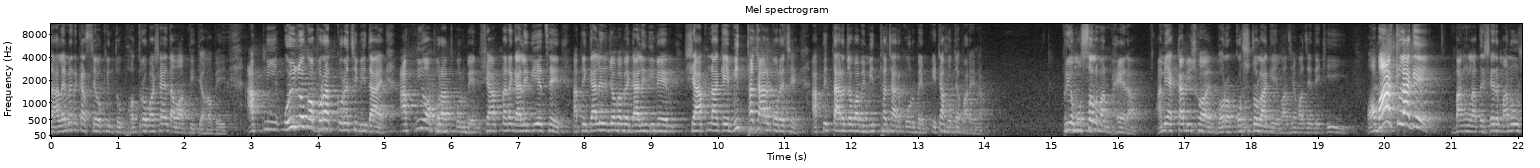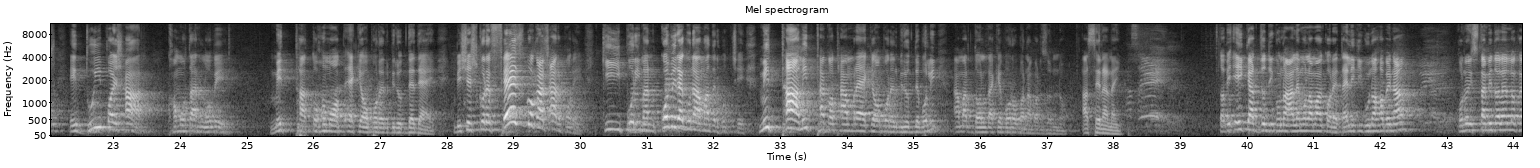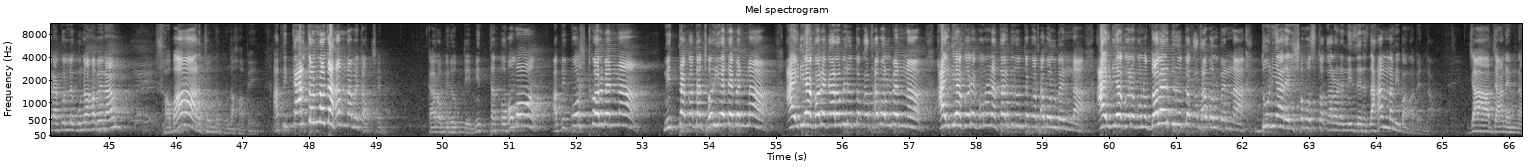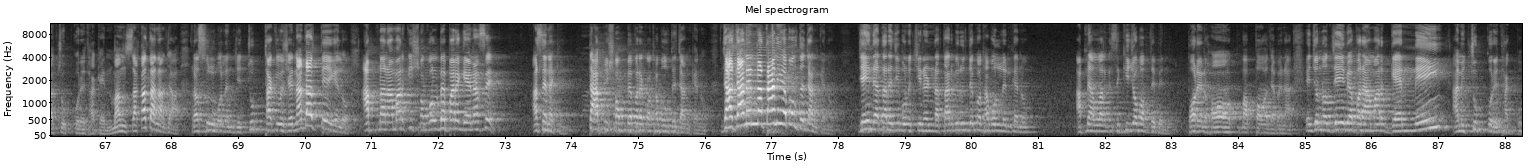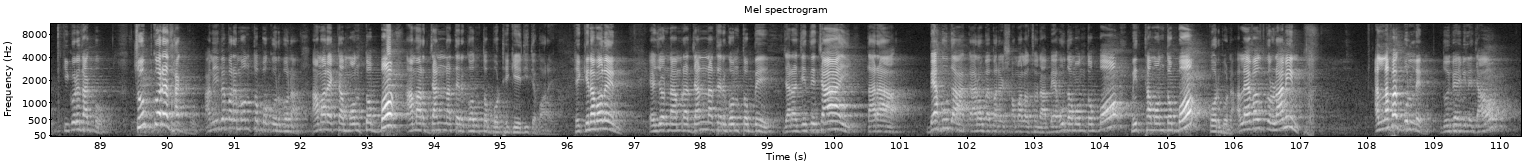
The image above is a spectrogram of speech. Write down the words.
জালেমের কাছেও কিন্তু ভদ্র ভাষায় দাওয়াত দিতে হবে। আপনি ওই লোক অপরাধ করেছে বিদায়, আপনিও অপরাধ করবেন। সে আপনারে গালি দিয়েছে, আপনি গালির জবাবে গালি দিবেন, সে আপনাকে মিথ্যাচার করেছে, আপনি তার জবাবে মিথ্যাচার করবেন, এটা হতে পারে না। প্রিয় মুসলমান ভাইয়েরা, আমি একটা বিষয় বড় কষ্ট লাগে, মাঝে মাঝে দেখি, অবাক লাগে। বাংলাদেশের মানুষ এই দুই পয়সার ক্ষমতার লোভে মিথ্যা তহমত একে অপরের বিরুদ্ধে দেয়। বিশেষ করে ফেসবুক আসার পরে কি পরিমাণ কবিরা গুণা আমাদের হচ্ছে। মিথ্যা মিথ্যা কথা আমরা একে অপরের বিরুদ্ধে বলি, আমার দলটাকে বড় বানাবার জন্য। আছে না নাই? তবে এই কাজ যদি কোনো আলেমোলামা করে, তাইলে কি গুণা হবে না? কোনো ইসলামী দলের লোকেরা করলে গুণা হবে না? সবার জন্য গুণা হবে। আপনি কার জন্য জাহান নামে যাচ্ছেন? কারও বিরুদ্ধে মিথ্যা তহমত আপনি পোস্ট করবেন না। মিথ্যা কথা ছড়িয়ে দেবেন না। আইডিয়া করে কারও বিরুদ্ধে কথা বলবেন না। আইডিয়া করে কোনো নেতার বিরুদ্ধে কথা বলবেন না। আইডিয়া করে কোনো দলের বিরুদ্ধে কথা বলবেন না। দুনিয়ার এই সমস্ত কারণে নিজের জাহান্নামি বানাবেন না। যা জানেন না, চুপ করে থাকেন। মান সাকাতা না যা রাসূল বলেন যে, চুপ থাকল সে নাজাত পেয়ে গেল। আপনার আমার কি সকল ব্যাপারে জ্ঞান আছে? আছে নাকি? তা আপনি সব ব্যাপারে কথা বলতে যান কেন? যা জানেন না তা নিয়ে বলতে যান কেন? যেই নেতারা জীবনে চিনেন না, তার বিরুদ্ধে কথা বললেন কেন? আপনি আল্লাহর কাছে কি জবাব দেবেন? পরের হক বা পাওয়া যাবে না। এজন্য যেই ব্যাপারে আমার জ্ঞান নেই, আমি চুপ করে থাকব। কি করে থাকব? চুপ করে থাকব। আমি এই ব্যাপারে মন্তব্য করব না। আমার একটা মন্তব্য আমার জান্নাতের গন্তব্য ঠিকিয়ে দিতে পারে। ঠিক কিনা বলেন? এজন্য আমরা জান্নাতের গন্তব্যে যারা যেতে চাই, তারা বেহুদা, কারও ব্যাপারে সমালোচনা, বেহুদা মন্তব্য, মিথ্যা মন্তব্য করব না। আল্লাহ হেফাজত করুন, আমিন। আল্লাহাক বললেন, দুই ভাই মিলে যাও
